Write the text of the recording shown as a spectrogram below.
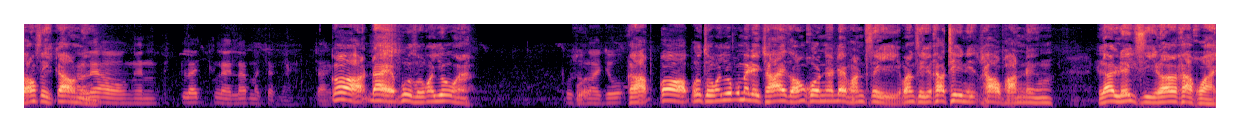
สองสี่เก้าหนึ่งแล้วเอาเงินและรายรับมาจากไหนจ่ายก็ได้ผู้สูงอายุไงผู้สูงอายุครับ ก็ผู้สูงอายุก็ไม่ได้ใช้สองคนนะได้พันสี่พันสี่ค่าที่นี่เช่าพันหนึ่ง แล้วเหลืออีกสี่ร้อยค่าควาย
